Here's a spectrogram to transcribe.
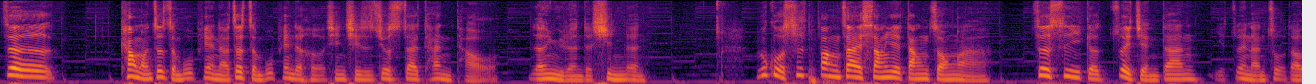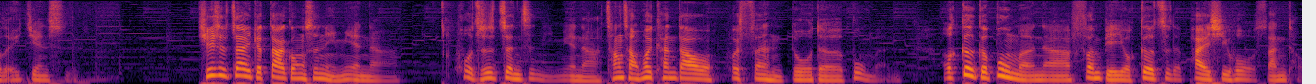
这看完这整部片呢、这整部片的核心其实就是在探讨人与人的信任。如果是放在商业当中啊。这是一个最简单也最难做到的一件事。其实，在一个大公司里面呢、或者是政治里面呢、常常会看到会分很多的部门，而各个部门呢、分别有各自的派系或山头。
